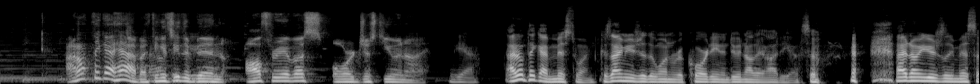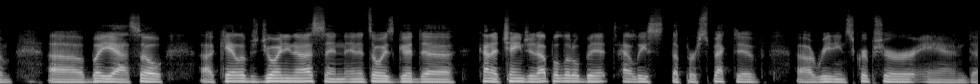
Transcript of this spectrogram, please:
I don't think I have. I, I think it's think either been all three of us or just you and I. Yeah, I don't think I missed one because I'm usually the one recording and doing all the audio, so I don't usually miss them. Uh, but yeah, so uh, Caleb's joining us, and and it's always good to kind of change it up a little bit, at least the perspective, uh, reading scripture and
